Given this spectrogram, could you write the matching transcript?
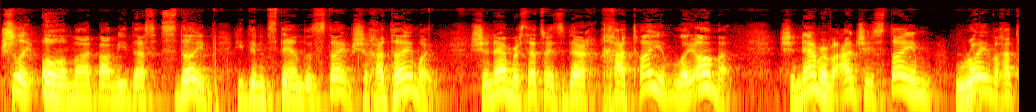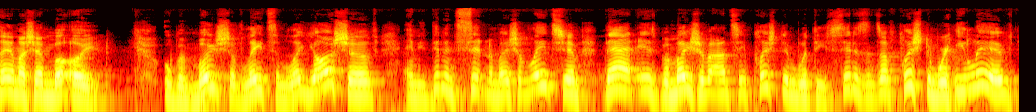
Shlei omad ba'midas sdaim. He didn't stand the sdaim. That's why it's derech chatayim le'omad. Shenemar v'ad sdaim roim v'chatayim Hashem ma'oid. Ubemoshav leitzim le and he didn't sit in a moshav leitzim. That is b'moshav anse plishtim with the citizens of Plishtim where he lived.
